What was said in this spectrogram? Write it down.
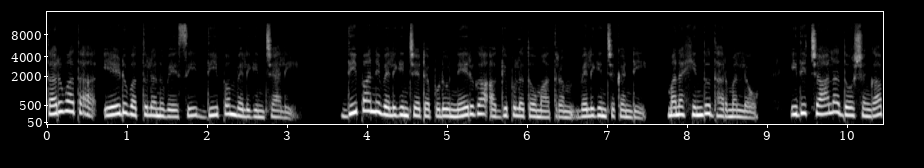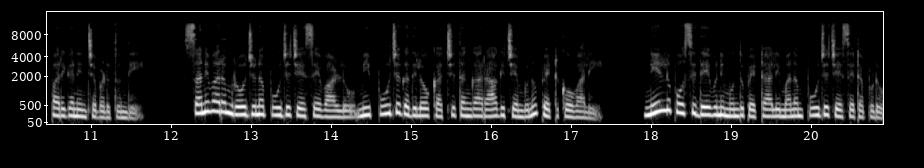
తరువాత ఏడు వత్తులను వేసి దీపం వెలిగించాలి. దీపాన్ని వెలిగించేటప్పుడు నేరుగా అగ్గిపులతో మాత్రం వెలిగించకండి. మన హిందూ ధర్మంలో ఇది చాలా దోషంగా పరిగణించబడుతుంది. శనివారం రోజున పూజ చేసేవాళ్ళు మీ పూజగదిలో ఖచ్చితంగా రాగి చెంబును పెట్టుకోవాలి. నీళ్ళు పోసి దేవుని ముందు పెట్టాలి మనం పూజ చేసేటప్పుడు.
